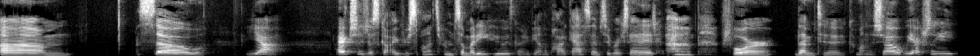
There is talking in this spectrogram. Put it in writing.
Um, so, yeah. I actually just got a response from somebody who is going to be on the podcast. I'm super excited um, for them to come on the show. We actually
